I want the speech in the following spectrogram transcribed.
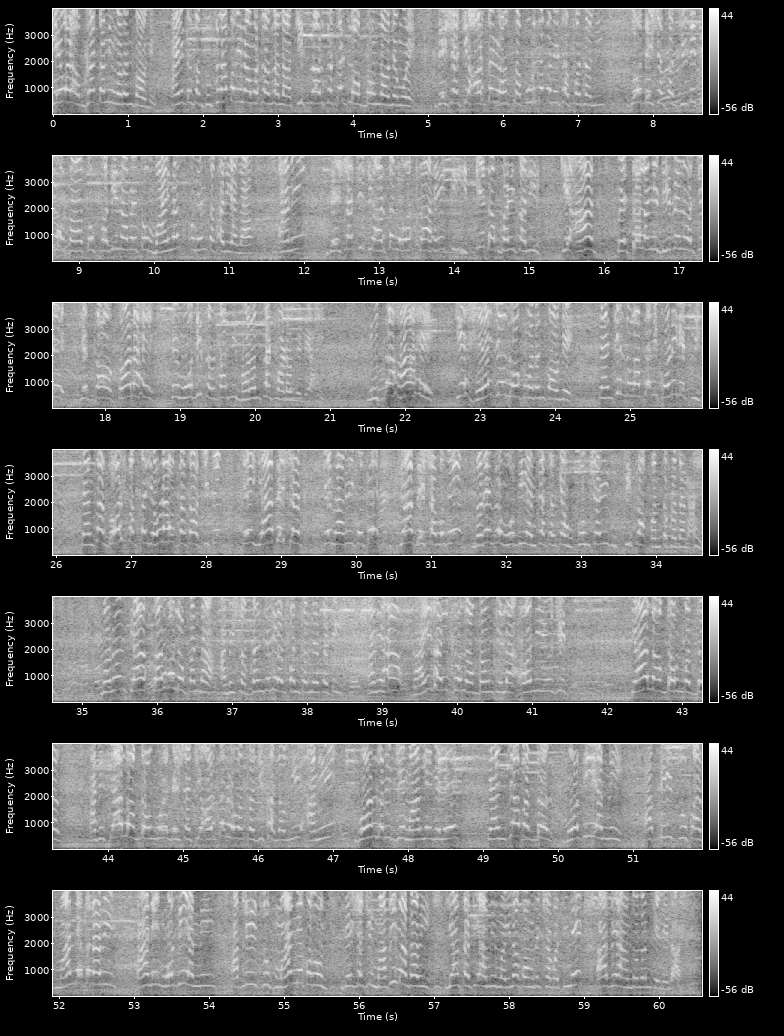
केवळ अपघातांनी मरण पावले. आणि त्याचा दुसरा परिणाम असा झाला की सरसकट लॉकडाऊन लावल्यामुळे देशाची अर्थव्यवस्था पूर्णपणे ठप्प झाली. जो देशाचा जी डी पी होता तो कधी नव्हे तो मायनसपर्यंत खाली आला. आणि देशाची जी अर्थव्यवस्था आहे ती इतकी डबघाडी झाली की आज पेट्रोल आणि डिझेलवरचे जे त- कर आहे ते मोदी सरकारने भरमसाठ वाढवलेले आहे. मुद्दा हा आहे की हे जे लोक मरण पावले त्यांची जबाबदारी कोणी घेतली? त्यांचा दोष फक्त एवढा होता का की ते ते या देशात जे नागरिक होते ज्या देशामध्ये नरेंद्र मोदी यांच्यासारख्या हुकुमशाही वृत्तीचा पंतप्रधान आहे. म्हणून त्या सर्व लोकांना आम्ही श्रद्धांजली अर्पण करण्यासाठी आणि हा घाईघाई जो लॉकडाऊन केला अनियोजित. त्या लॉकडाऊनबद्दल आणि त्या लॉकडाऊनमुळे देशाची अर्थव्यवस्था जी खालवली आणि गोरगरीब जे मारले गेले त्यांच्याबद्दल मोदी यांनी आपली ही चूक आज मान्य करावी आणि मोदी यांनी आपली ही चूक मान्य करून देशाची माफी मागावी यासाठी आम्ही महिला काँग्रेसच्या वतीने आज हे आंदोलन केलेलं आहे.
